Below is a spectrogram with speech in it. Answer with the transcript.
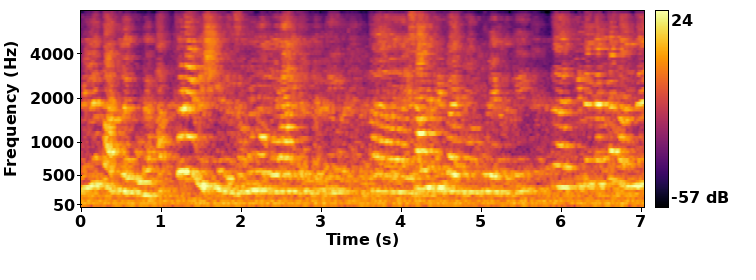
வில்லுப்பாட்டுல கூட அத்தனை விஷயங்கள் சமூக போராளிகள் பத்தி சாவித்ரி பாய் பூலே பத்தி கிட்டத்தட்ட வந்து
